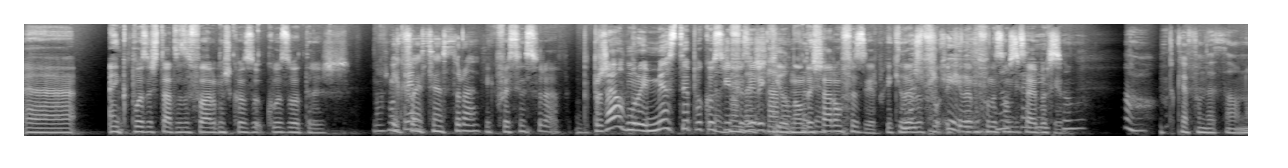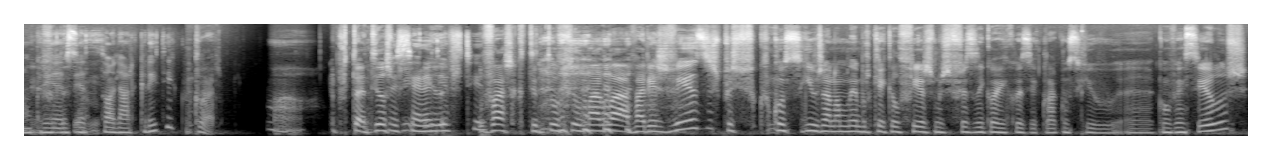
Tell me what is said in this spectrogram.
uh, em que pôs as estátuas a falar umas com as, com as outras e que foi censurado. E que foi censurado. Para já ele demorou imenso tempo a conseguir fazer aquilo, não fazer. deixaram fazer, porque aquilo, era, aquilo era da Fundação Bissai Barreto. Oh. Porque a Fundação não é, queria fundação. esse olhar crítico? Claro. Oh. Portanto, eles, ele, o Vasco tentou filmar lá várias vezes, depois conseguiu, já não me lembro o que é que ele fez, mas fez ali qualquer coisa que lá conseguiu uh, convencê-los.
